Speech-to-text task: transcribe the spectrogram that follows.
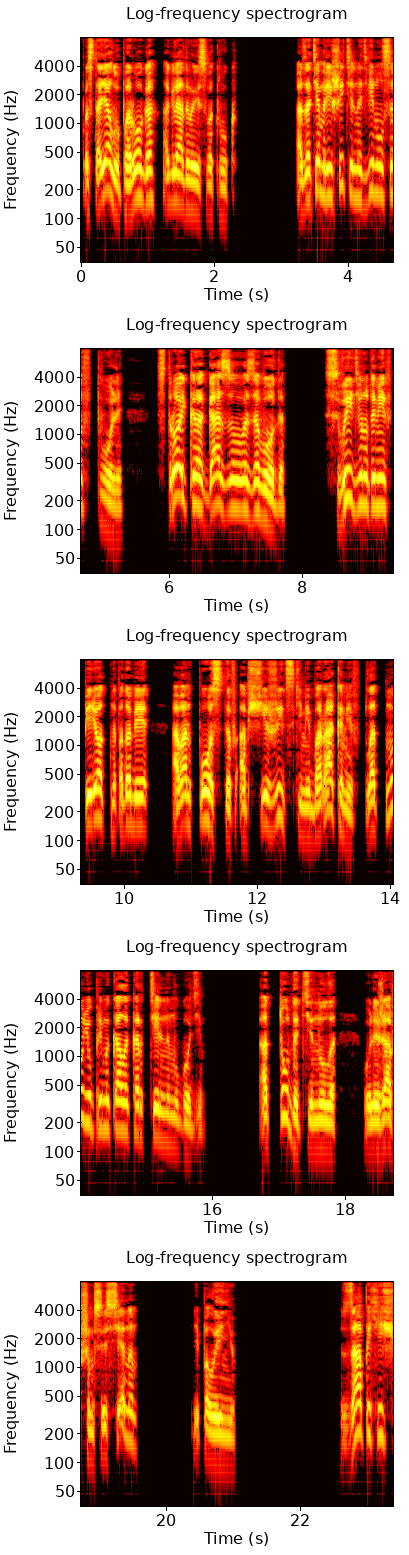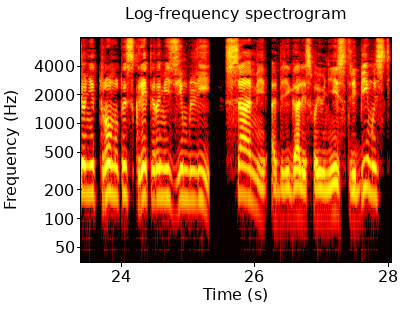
постоял у порога, оглядываясь вокруг, а затем решительно двинулся в поле, Стройка газового завода с выдвинутыми вперед наподобие аванпостов общежитскими бараками вплотную примыкала к артельным угодьям. Оттуда тянуло улежавшимся сеном и полынью. Запахи еще не тронуты скреперами земли, сами оберегали свою неистребимость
